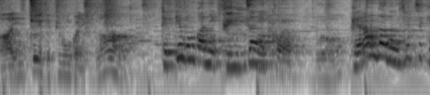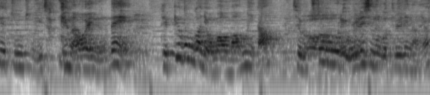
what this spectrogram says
아, 이쪽에 대피 공간이 있구나. 대피 공간이 굉장히 커요. 뭐야? 베란다는 솔직히 좀 저기 작게 나와 있는데 네. 대피 공간이 어마어마합니다. 제 목소리 올리시는 거 들리나요?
